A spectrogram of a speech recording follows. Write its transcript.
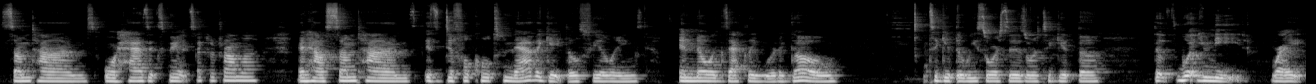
sometimes or has experienced sexual trauma and how sometimes it's difficult to navigate those feelings and know exactly where to go to get the resources or to get the, the what you need, right?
